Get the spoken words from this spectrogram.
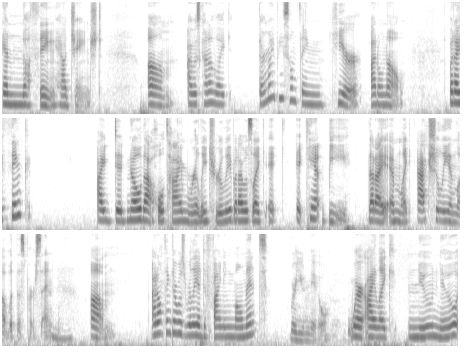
and nothing had changed. Um, I was kind of like, there might be something here. I don't know. But I think I did know that whole time really truly, but I was like, it it can't be that I am like actually in love with this person. Um, I don't think there was really a defining moment Where you knew. where I like knew knew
